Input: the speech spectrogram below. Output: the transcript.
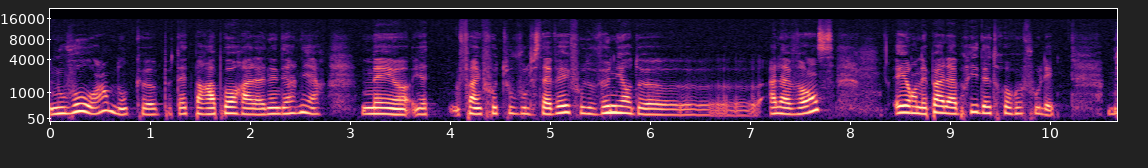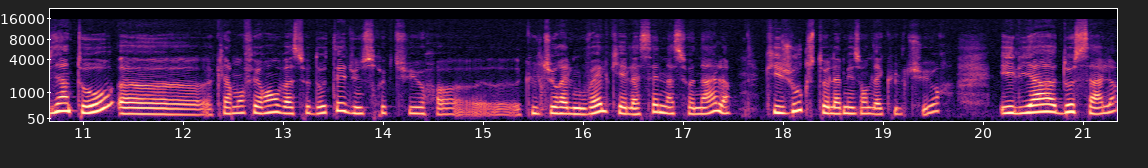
nouveau, hein, donc peut-être par rapport à l'année dernière. Mais enfin, il faut tout, vous le savez, il faut venir à l'avance et on n'est pas à l'abri d'être refoulé. Bientôt, euh, Clermont-Ferrand va se doter d'une structure euh, culturelle nouvelle qui est la scène nationale, qui jouxte la Maison de la Culture. Il y a deux salles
